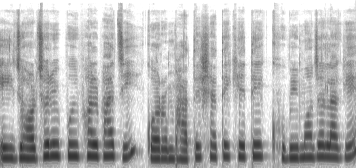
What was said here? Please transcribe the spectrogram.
এই ঝরঝরে পুঁইফল ভাজি গরম ভাতের সাথে খেতে খুবই মজা লাগে।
